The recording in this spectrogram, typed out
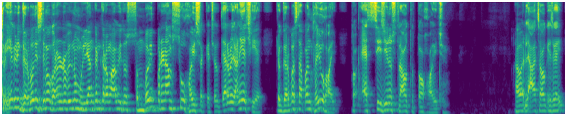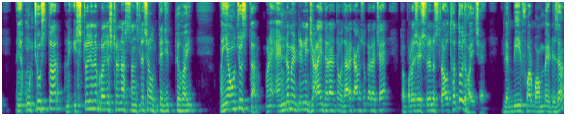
તો અહીંયા આગળ ગર્ભવતી સ્ત્રીમાં ગોનોટ્રોપિકનું મૂલ્યાંકન કરવામાં આવ્યું તો સંભવિત પરિણામ શું હોઈ શકે છે? તો ત્યારે આપણે જાણીએ છીએ જો ગર્ભસ્થાપન થયું હોય તો એસસીજીનો સ્ત્રાવ થતો હોય છે. હવે એટલે આ ચાવ કહી શકાય અહીંયા ઊંચું સ્તર અને ઇસ્ટ્રોજન અને પ્રોજેસ્ટરના સંશ્લેષણ ઉત્તેજિત હોય. અહીંયા ઊંચું સ્તર, પણ એન્ડોમેટ્રીની જાડાઈ ધરાવે તો વધારે કામ શું કરે છે? તો પ્રોજેસ્ટરનો સ્ત્રાવ થતો જ હોય છે. એટલે B for Bombay it is a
